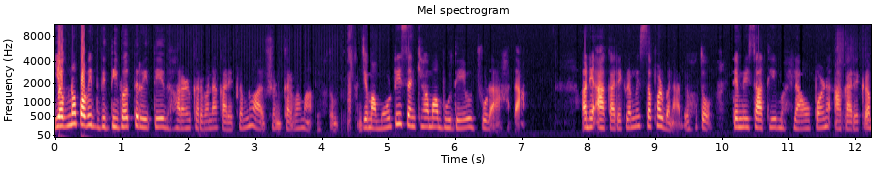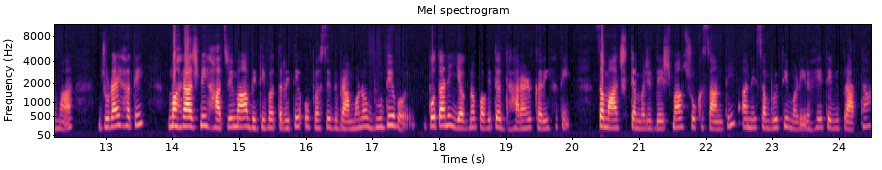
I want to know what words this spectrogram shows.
યજ્ઞોપવિત વિધિવત રીતે ધારણ કરવાના કાર્યક્રમનું આયોજન કરવામાં આવ્યું હતું, જેમાં મોટી સંખ્યામાં ભૂદેવ જોડાયા હતા. અને આ કાર્યક્રમને સફળ બનાવ્યો હતો. તેમની સાથે મહિલાઓ પણ આ કાર્યક્રમમાં જોડાઈ હતી. મહારાજની હાજરીમાં વિધિવત રીતે ઉપસ્થિત બ્રાહ્મણો ભૂદેવોએ પોતાની યજ્ઞ પવિત્ર ધારણ કરી હતી. સમાજ તેમજ દેશમાં સુખ, શાંતિ અને સમૃદ્ધિ મળી રહે તેવી પ્રાર્થના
